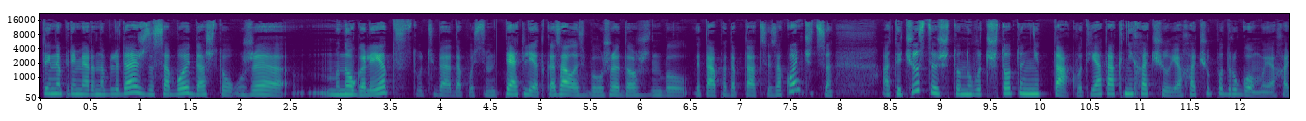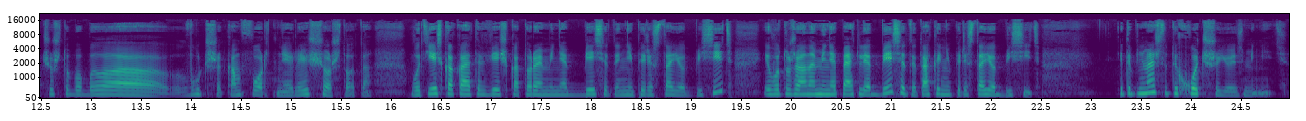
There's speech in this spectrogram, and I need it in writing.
ты, например, наблюдаешь за собой, да, что уже много лет, у тебя, допустим, 5 лет, казалось бы, уже должен был этап адаптации закончиться, а ты чувствуешь, что ну вот что-то не так, вот я так не хочу, я хочу по-другому, я хочу, чтобы было лучше, комфортнее или еще что-то. Вот есть какая-то вещь, которая меня бесит и не перестает бесить, и вот уже она меня 5 лет бесит и так и не перестает бесить. И ты понимаешь, что ты хочешь ее изменить.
